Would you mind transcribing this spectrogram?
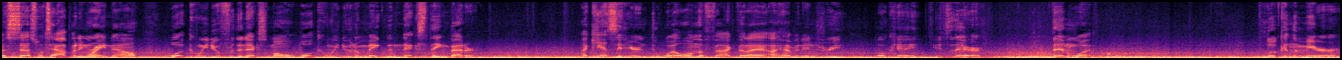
Assess what's happening right now. What can we do for the next moment? What can we do to make the next thing better? I can't sit here and dwell on the fact that I, I have an injury. Okay, it's there. Then what? Look in the mirror.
